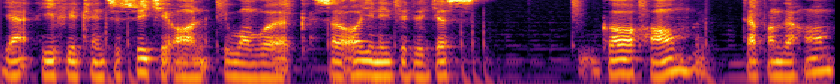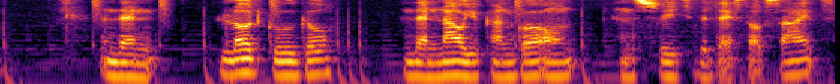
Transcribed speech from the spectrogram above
yeah if you're trying to switch it on it won't work. So all you need to do just go home tap on the home and then load google and then now you can go on and switch the desktop site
